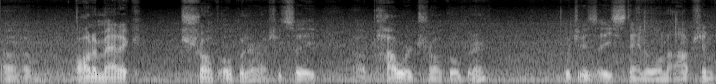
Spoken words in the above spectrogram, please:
um, automatic trunk opener, I should say uh, power trunk opener, which is a standalone option.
